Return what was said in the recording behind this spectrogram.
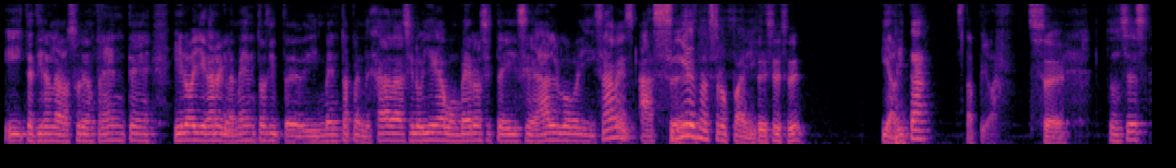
y te tiran la basura enfrente, y luego llega reglamentos y te inventa pendejadas, y luego llega bomberos y te dice algo, y sabes, así Sí. es nuestro país. Sí, sí, sí. Y ahorita está peor. Sí. Entonces,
